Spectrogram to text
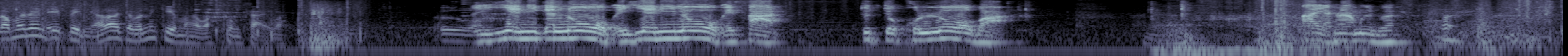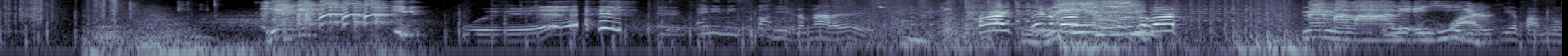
เราไม่เล่นเอฟเฟกต์เนี่ยเราจะมาเล่นเกมอะไรวะสงสัยวะเออไอ้ว่ะเหี้ยนี่ก็โลภไอ้เหี้ยนี่โลภไอ้สัตว์จุดจบคนโลภอะตายอยากหน้ามืดวะเว้ย Enemy พี่ spotted. น้ำหน้าเลยเฮ้ยเฮ้ยระเบิดระเบิด แม่มาลาเลยไอ้เหี้ยวายเฮียปั๊มลง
